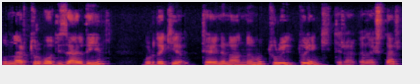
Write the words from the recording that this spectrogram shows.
bunlar turbo dizel değil. Buradaki T'nin anlamı Turi- Turing'tir arkadaşlar.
